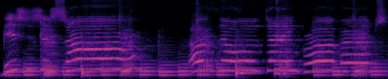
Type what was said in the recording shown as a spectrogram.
This is a song of the old time proverbs.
